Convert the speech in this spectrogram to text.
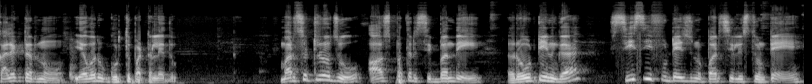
కలెక్టర్ను ఎవరూ గుర్తుపట్టలేదు. మరుసటి రోజు ఆసుపత్రి సిబ్బంది రొటీన్గా సీసీ ఫుటేజ్ను పరిశీలిస్తుంటే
